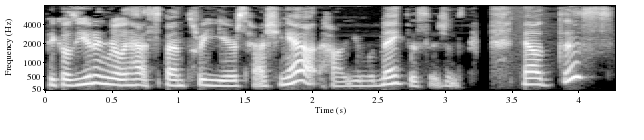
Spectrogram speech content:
because you didn't really have spent three years hashing out how you would make decisions now this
